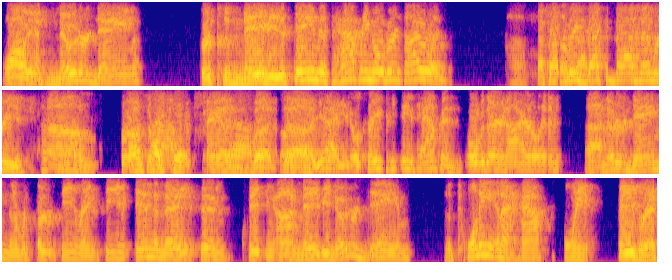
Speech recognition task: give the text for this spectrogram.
wow, it's Notre Dame versus Navy. This game is happening over in Ireland. Oh, that probably so brings back some bad memories um, for us Nebraska fans. Yeah. But uh, yeah, you know, crazy things happen over there in Ireland. Uh, Notre Dame, the number 13 ranked team in the nation, taking on Navy. Notre Dame, the 20 and a half point favorite.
